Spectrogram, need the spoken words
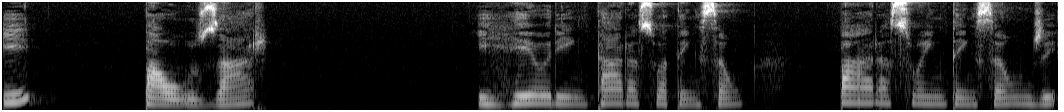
e pausar e reorientar a sua atenção para a sua intenção de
